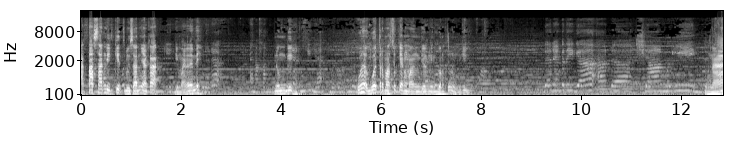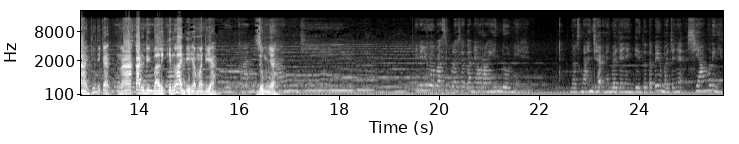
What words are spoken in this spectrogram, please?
atasan dikit tulisannya kak. di mana nih? Nungging Wah, gue termasuk yang manggil Ningguang tuh nungging. Nah, gini kan. Nah, kan dibalikin lagi sama dia. Zoomnya. Ini juga pasti pelesetannya orang Indo nih. Nggak sengaja kan bacanya gitu, tapi yang bacanya Xiangling ya,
